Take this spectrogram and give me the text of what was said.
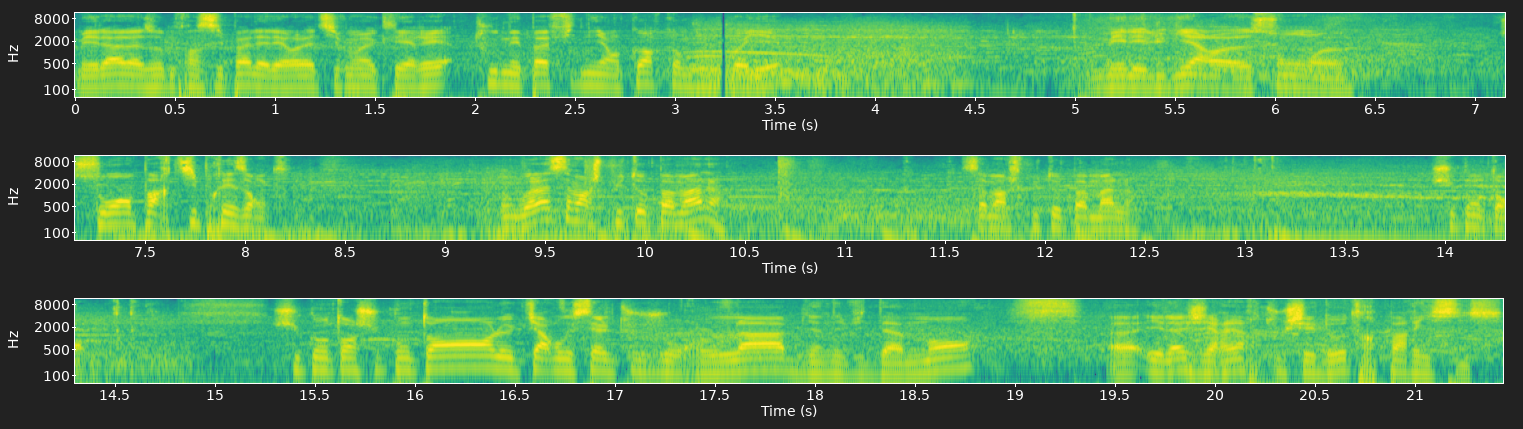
Mais là, la zone principale, elle est relativement éclairée. Tout n'est pas fini encore, comme vous le voyez mais les lumières euh, sont, euh, sont en partie présentes. Donc voilà, ça marche plutôt pas mal. Ça marche plutôt pas mal. Je suis content. Je suis content, je suis content. Le carrousel toujours là, bien évidemment. Euh, et là, j'ai rien retouché d'autre par ici.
